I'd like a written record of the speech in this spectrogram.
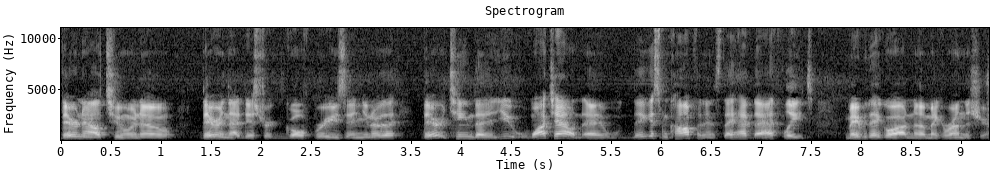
They're now 2 0. They're in that district, Gulf Breeze, and you know that they're a team that you watch out. Uh, they get some confidence. They have the athletes. Maybe they go out and uh, make a run this year.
